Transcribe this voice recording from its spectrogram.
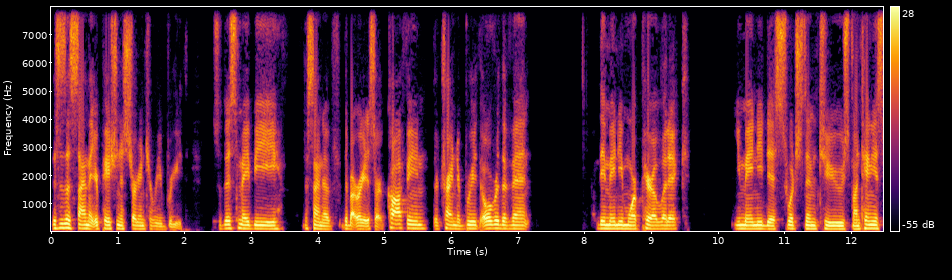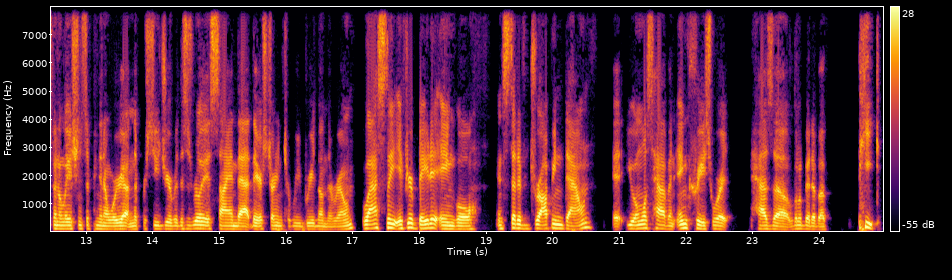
this is a sign that your patient is starting to rebreathe. So this may be the sign of they're about ready to start coughing, they're trying to breathe over the vent, they may need more paralytic you may need to switch them to spontaneous ventilations depending on where you're at in the procedure, but this is really a sign that they're starting to rebreathe on their own. Lastly, if your beta angle, instead of dropping down, it, you almost have an increase where it has a little bit of a peak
